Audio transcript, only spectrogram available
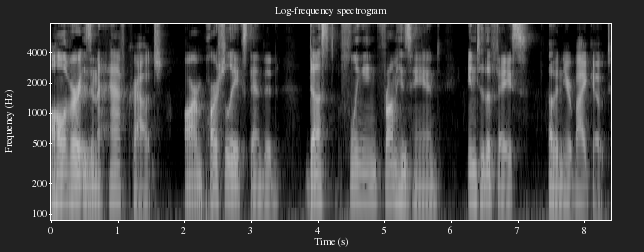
Oliver is in a half crouch, arm partially extended, dust flinging from his hand into the face of a nearby goat.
